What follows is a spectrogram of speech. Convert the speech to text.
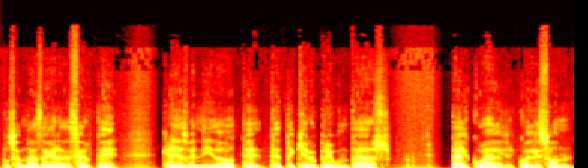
pues además de agradecerte que hayas venido, te, quiero preguntar tal cual, cuáles son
